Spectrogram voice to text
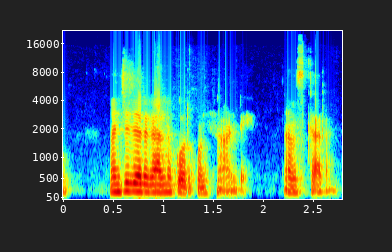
మంచి జరగాలని కోరుకుంటున్నాం అండి నమస్కారం.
